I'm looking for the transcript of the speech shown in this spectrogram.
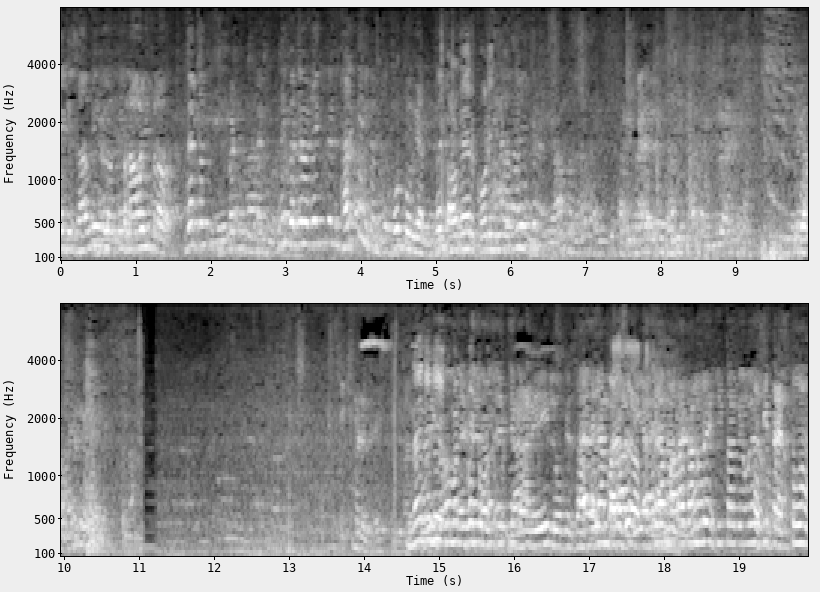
ਐਕਸ਼ਨ ਸਾਹਿਬ ਨੂੰ ਮਿਲਾਉਣੇ। ਬੁਲਾਓ ਜੀ ਬੁਲਾਓ ਬੈਠੋ। ਤੁਸੀਂ, ਬੈਠੋ ਬੈਠੋ। ਨਹੀਂ ਬੈਠੋ ਬੈਠੋ ਇੱਕ ਮਿੰਟ ਖੜ ਕੇ ਨਹੀਂ ਕਰਦੇ ਉਹ ਕੋਈ ਗੱਲ ਨਹੀਂ ਕਰਦੇ ਰਿਕਾਰਡਿੰਗ ਨਹੀਂ ਨਹੀਂ ਨਹੀਂ ਇੱਕ ਮਿੰਟ ਜਾਣਾ ਨਹੀਂ ਲੋਕ ਇਸ ਇਹੋ ਜਿਹਾ ਮਾੜਾ ਕੰਮ ਨਹੀਂ ਕੀਤਾ ਕਿਉਂ ਅਸੀਂ ਪ੍ਰੈਸ ਤੋਂ ਆ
